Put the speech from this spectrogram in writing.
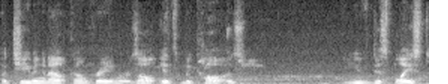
achieving an outcome, creating a result, it's because you've displaced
